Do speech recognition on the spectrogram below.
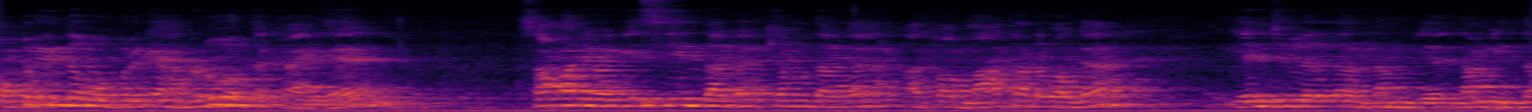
ಒಬ್ಬರಿಂದ ಒಬ್ಬರಿಗೆ ಹರಡುವಂಥ ಕಾಯಿಲೆ. ಸಾಮಾನ್ಯವಾಗಿ ಸೀನ್ದಾಗ ಕೆಮ್ಮಿದಾಗ ಅಥವಾ ಮಾತಾಡುವಾಗ ಎಂಜಿಲೆಲ್ಲ ನಮಗೆ ನಮ್ಮಿಂದ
